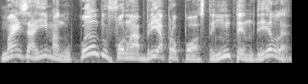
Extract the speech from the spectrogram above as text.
Mas aí, Manu, quando foram abrir a proposta e entendê-la,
